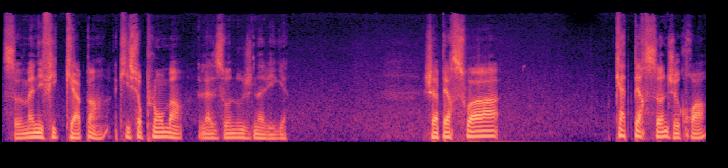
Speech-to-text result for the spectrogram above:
ce magnifique cap qui surplombe la zone où je navigue. J'aperçois quatre personnes, je crois,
